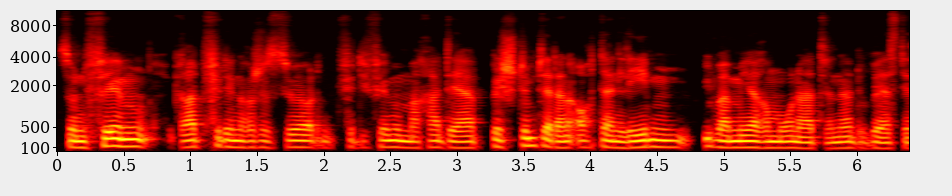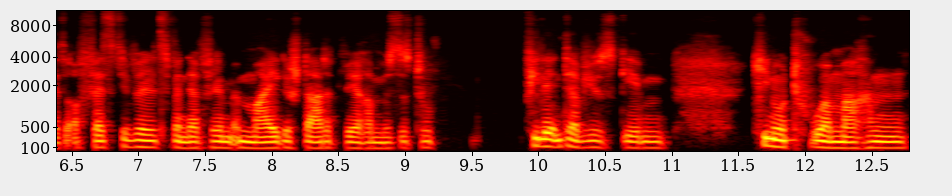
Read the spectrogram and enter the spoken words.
So ein Film, gerade für den Regisseur und für die Filmemacher, der bestimmt ja dann auch dein Leben über mehrere Monate. Ne? Du wärst jetzt auf Festivals, wenn der Film im Mai gestartet wäre, müsstest du viele Interviews geben, Kinotour machen.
